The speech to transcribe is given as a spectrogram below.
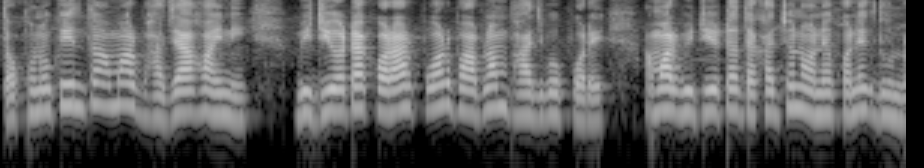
তখনও কিন্তু আমার ভাজা হয়নি। ভিডিওটা করার পর ভাবলাম ভাজবো পরে। আমার ভিডিওটা দেখার জন্য অনেক অনেক ধন্যবাদ।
